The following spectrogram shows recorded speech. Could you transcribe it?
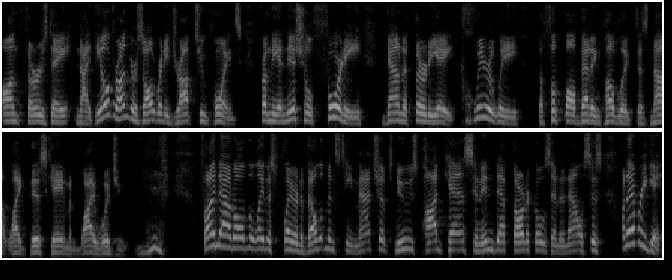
on Thursday night. The over unders already dropped two points from the initial 40 down to 38. Clearly, the football betting public does not like this game, and why would you? Find out all the latest player developments, team matchups, news, podcasts, and in depth articles and analysis on every game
